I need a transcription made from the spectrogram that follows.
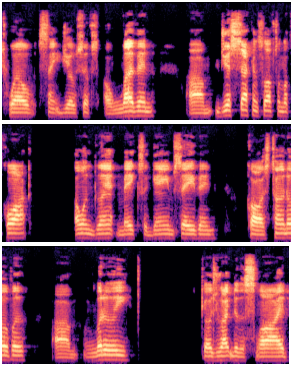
12, St. Joseph's 11. Um, just seconds left on the clock. Owen Grant makes a game saving, cause turnover. Um, literally goes right into the slide.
